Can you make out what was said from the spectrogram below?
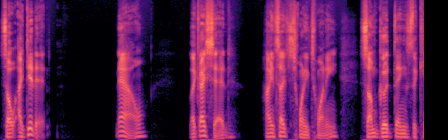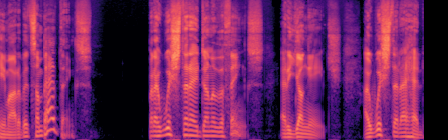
So I did it. Now, like I said, hindsight's 2020. Some good things that came out of it, some bad things. But I wish that I had done other things at a young age. I wish that I had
